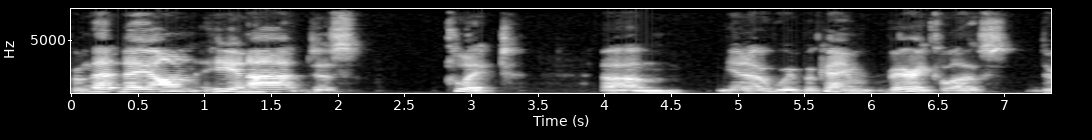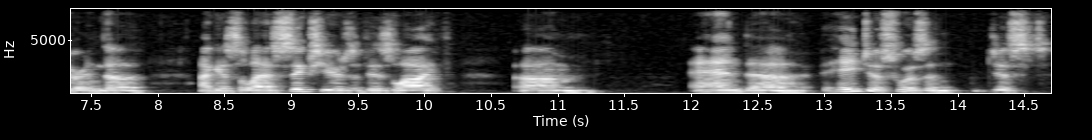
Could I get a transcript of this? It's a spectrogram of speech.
from that day on, he and I just clicked. Um, you know, we became very close during the, I guess, the last six years of his life, um, and uh, he just was a just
